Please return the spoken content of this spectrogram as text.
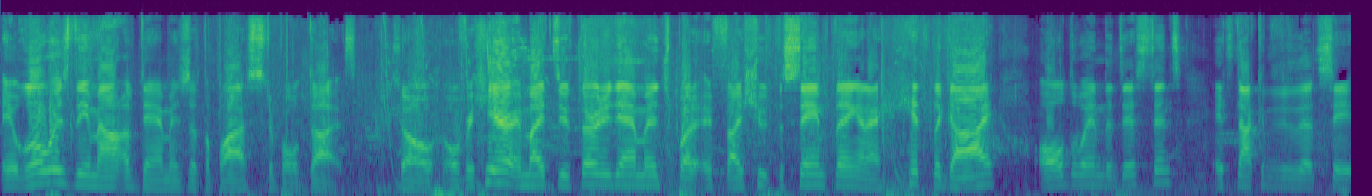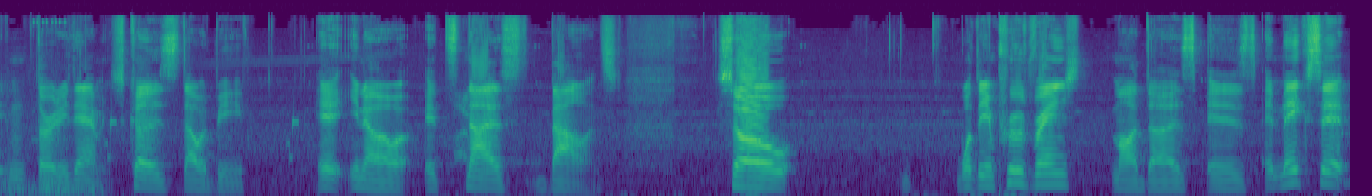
it lowers the amount of damage that the blaster bolt does. So over here it might do 30 damage but if I shoot the same thing and I hit the guy all the way in the distance it's not going to do that same 30 damage because that would be it you know it's not as balanced. So what the improved range mod does is it makes it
